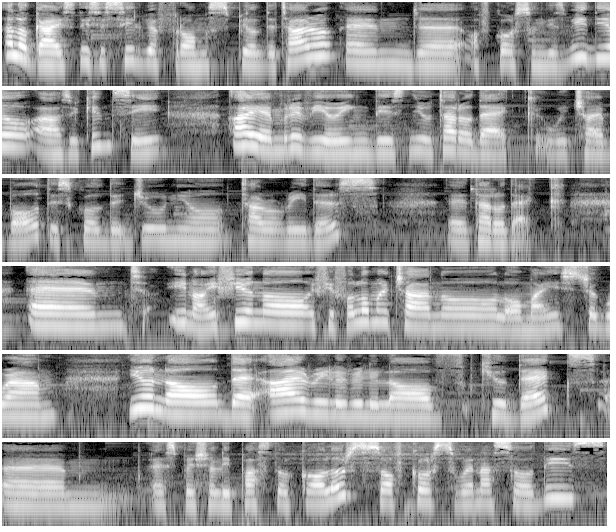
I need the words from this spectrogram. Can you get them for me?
Hello guys, this is Silvia from Spill the Tarot and uh, of course in this video, as you can see, I am reviewing this new tarot deck which I bought. It's called the Junior Tarot Readers uh, Tarot Deck. And you know, if you know, if you follow my channel or my Instagram, you know that I really really love cute decks, um, especially pastel colors. So of course when I saw this,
